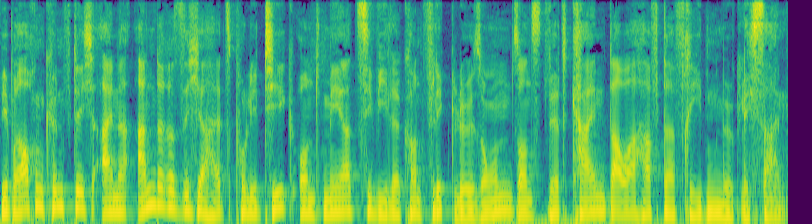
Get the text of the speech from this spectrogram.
wir brauchen künftig eine andere Sicherheitspolitik und mehr zivile Konfliktlösungen, sonst wird kein dauerhafter Frieden möglich sein.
